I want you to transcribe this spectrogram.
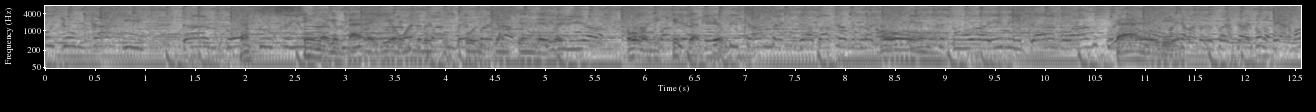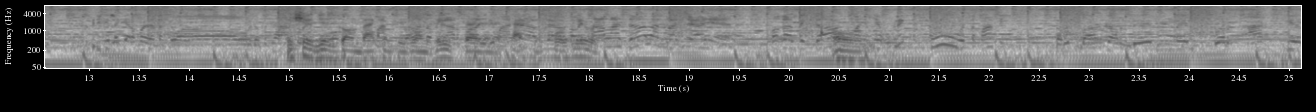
ujung kaki dan That seemed like a bad idea. One versus four, he jumped in there, but oh, and he kicked that kill. Candy comeback gak bakal menyerahkan Oh. game kedua ini dan langsung Bad idea. menyelesaikan. Gue nggak punya armor. Tapi dikit lagi armor datang. Wow, udah pecah. He should have just gone back into his own base rather than attacking four heroes. Oh. flick. Uh, tepati. terbakar damage berakhir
